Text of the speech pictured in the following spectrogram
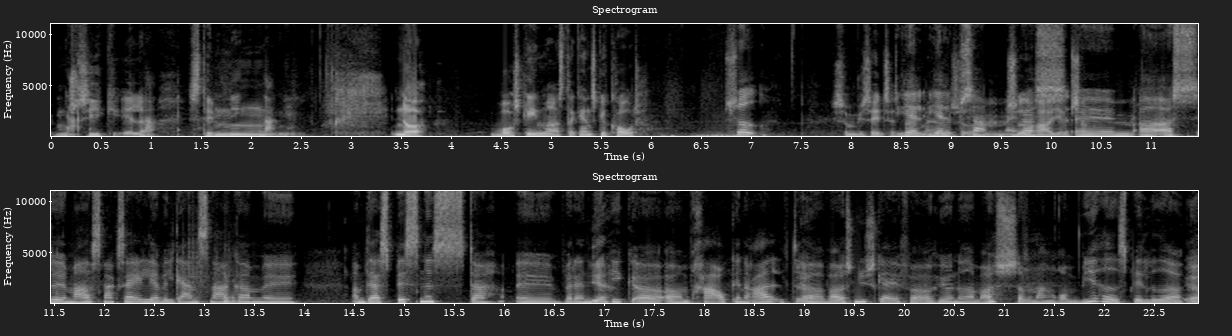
musik Nej. eller Nej. stemning. Nej. Nå, vores Game Master er ganske kort, Sød, som vi sagde til at starte hjæl, med. Hjælpsom, sød, ikke sød og hjælpsom. Øhm, og også øh, meget snaksagelig. Jeg vil gerne snakke om, øh, om deres business, der, øh, hvordan det Ja. gik, og, og om Prag generelt, Ja. og var også nysgerrig for at høre noget om os, og hvor mange rum vi havde spillet, og Ja.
